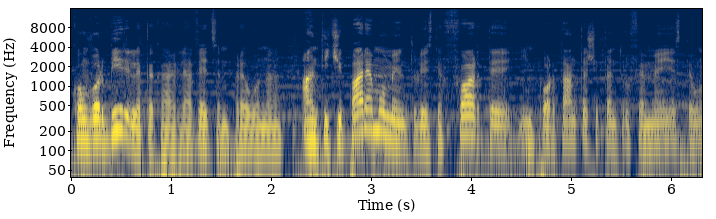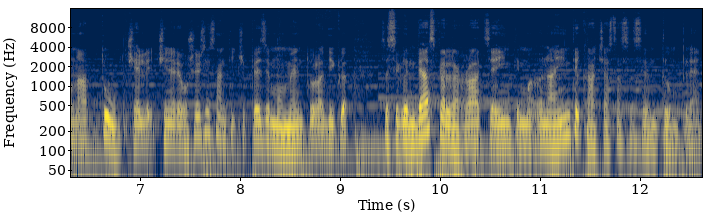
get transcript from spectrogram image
convorbirile pe care le aveți împreună, anticiparea momentului este foarte importantă și pentru femei este un atu. Cine reușește să anticipeze momentul, adică să se gândească la relația intimă înainte ca aceasta să se întâmple,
